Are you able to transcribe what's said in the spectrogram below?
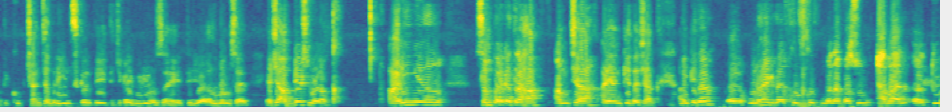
ती खूप छान छान रील्स करते. तिचे काही व्हिडिओज आहेत तिचे अल्बम्स आहेत. याचे अपडेट्स मिळा आणि संपर्कात राहा आमच्या आणि अंकिताच्या. अंकिता पुन्हा एकदा खूप खूप मनापासून आभार. तू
